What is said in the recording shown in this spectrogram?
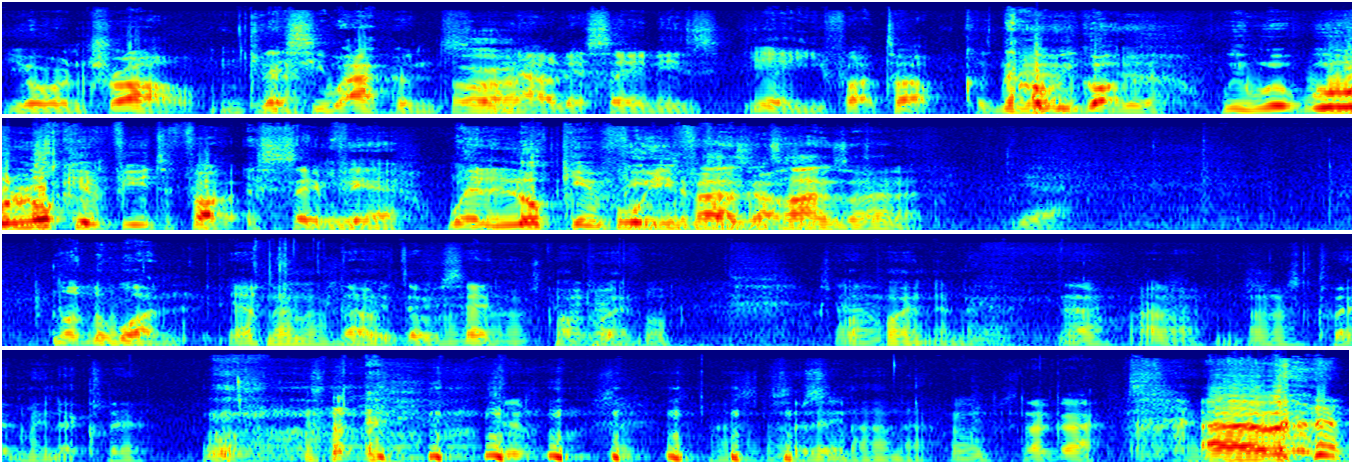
you're on trial. Let's see what happens. All right. Now they're saying is, yeah, you fucked up because now Yeah, we got yeah. we were we were looking for you to fuck. It's the same thing. Yeah. We're looking for you Fourteen to fuck times, though, isn't it? Yeah. Not the one. Yeah. No, no, That no, was that was no, no, that's my Okay, point. cool. That's my Um, point, isn't it? No, I know. I know. Clear, make that clear. I said it now, now. Oh, that guy. Um,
